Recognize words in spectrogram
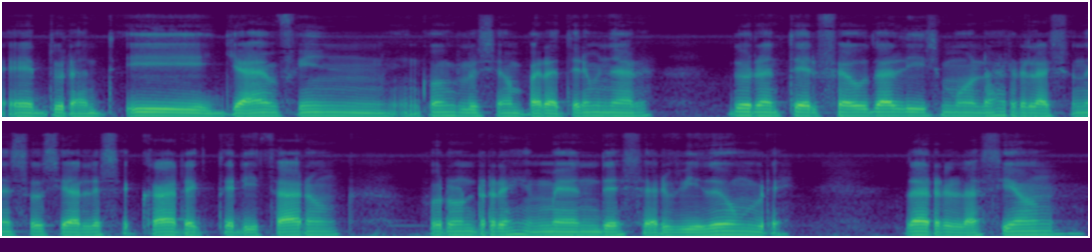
Eh, durante, y ya en fin, en conclusión, para terminar, durante el feudalismo las relaciones sociales se caracterizaron por un régimen de servidumbre. La relación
